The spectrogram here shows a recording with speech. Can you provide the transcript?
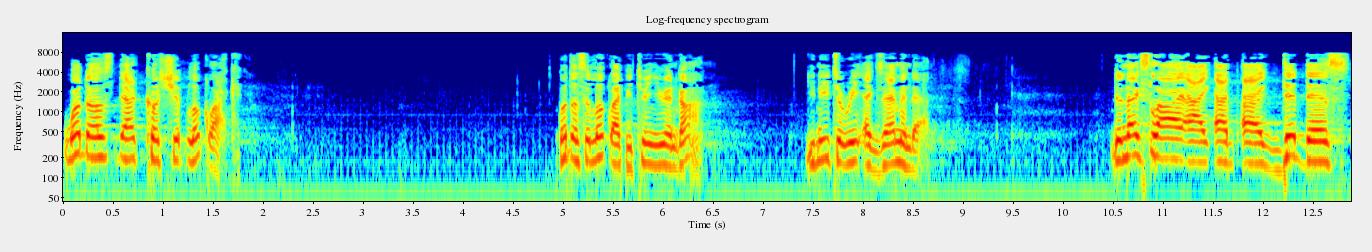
What does that courtship look like? What does it look like between you and God? You need to re-examine that. The next slide, I, I, I did this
